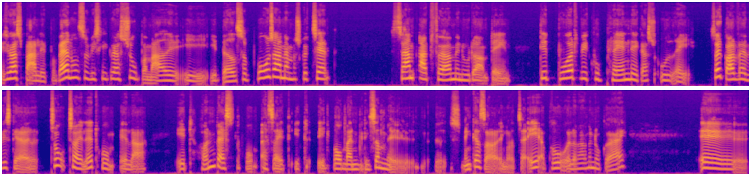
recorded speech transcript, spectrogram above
vi skal også spare lidt på vandet, så vi skal ikke være super meget i, i bad. Så bruseren er måske tændt samlet 40 minutter om dagen. Det burde vi kunne planlægge os ud af. Så kan det godt være, at vi skal have to toiletrum, eller et håndvaskerum, altså et, et, et hvor man ligesom øh, øh sminker sig, eller tager af på, eller hvad man nu gør, ikke? Øh,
